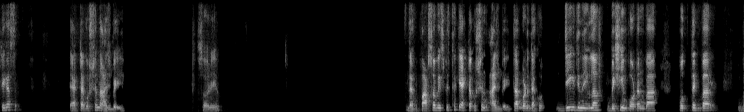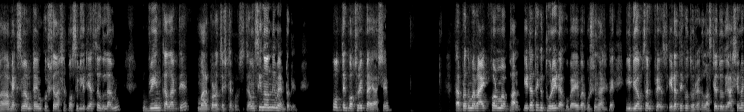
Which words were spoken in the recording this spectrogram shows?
ঠিক আছে? একটা কোশ্চেন আসবেই। সরি দেখো পার্টস অফ স্পিচ থেকে একটা কোশ্চেন আসবেই। তারপরে দেখো, যেই জিনিসগুলো বেশি ইম্পর্টেন্ট বা প্রত্যেকবার বা ম্যাক্সিমাম টাইম কোশ্চেন আসার পসিবিলিটি আছে, ওগুলো আমি গ্রিন কালার দিয়ে মার্ক করার চেষ্টা করছি। যেমন সিনোনিম অ্যান্টোনিম প্রত্যেক বছরই প্রায় আসে। তারপর তোমার রাইট ফর্ম অফ ভার্ব এটা থেকে ধরেই রাখো ভাই, এবার কোশ্চেন আসবে। ইডিয়মস অ্যান্ড ফ্রেজ এটা থেকেও ধরে রাখো। লাস্টে যদি আসে না,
